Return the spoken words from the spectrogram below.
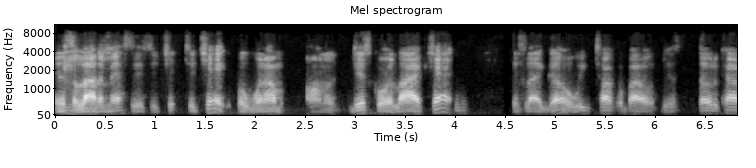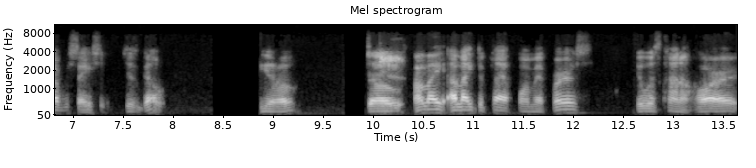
and it's mm-hmm. a lot of messages to ch- to check. But when I'm on a Discord live chatting, it's like go. We talk about just throw the conversation. Just go. You know. So I like I like the platform. At first, it was kind of hard.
